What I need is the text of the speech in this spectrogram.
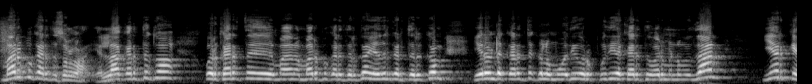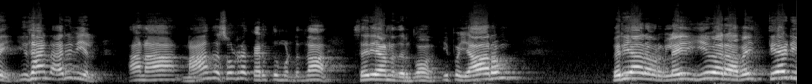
மறுப்பு கருத்து சொல்லலாம். எல்லா கருத்துக்கும் ஒரு கருத்து ம மறுப்பு கருத்து இருக்கும் எதிர்கருத்து இருக்கும். இரண்டு கருத்துக்களும் மோதி ஒரு புதிய கருத்து வரும் என்பதுதான் இயற்கை. இதுதான் அறிவியல். ஆனால் நாங்கள் சொல்கிற கருத்து மட்டும்தான் சரியானது இருக்கும். இப்போ யாரும் பெரியார் அவர்களை ஈவேராவை தேடி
